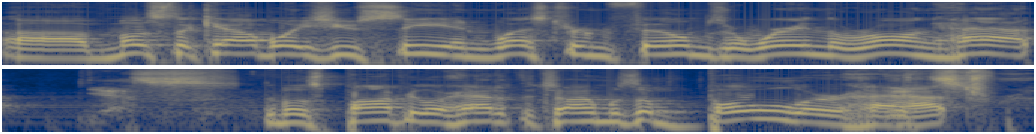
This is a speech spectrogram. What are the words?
Uh, most of the cowboys you see in Western films are wearing the wrong hat. Yes, The most popular hat at the time was a bowler hat. that's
